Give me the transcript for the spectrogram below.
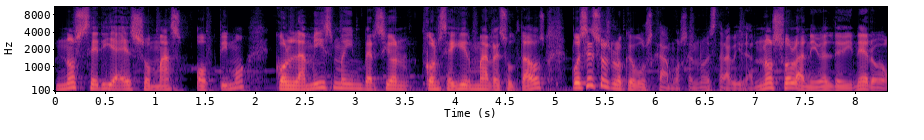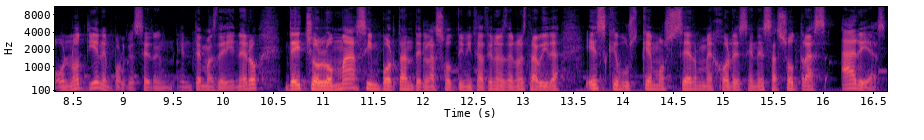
¿No sería eso más óptimo? ¿Con la misma inversión conseguir más resultados? Pues eso es lo que buscamos en nuestra vida, no solo a nivel de dinero, o no tiene por qué ser en, temas de dinero. De hecho, lo más importante en las optimizaciones de nuestra vida es que busquemos ser mejores en esas otras áreas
